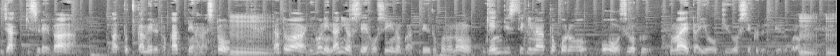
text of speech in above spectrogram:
ジャッキすれば、パッとつかめるのかっていう話と、うん。あとは日本に何をしてほしいのかっていうところの現実的なところをすごく踏まえた要求をしてくるっていうところ。うん。うん。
